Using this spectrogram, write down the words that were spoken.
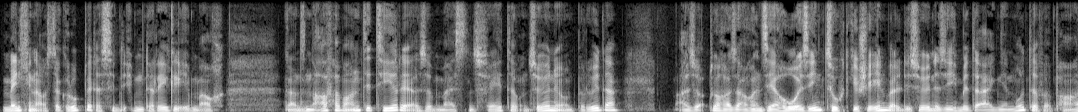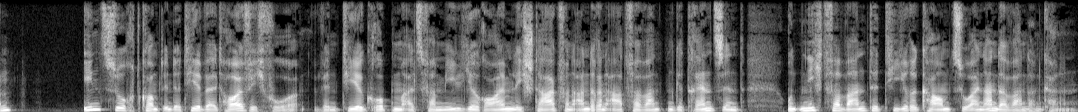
Männchen aus der Gruppe, das sind in der Regel eben auch ganz nah verwandte Tiere, also meistens Väter und Söhne und Brüder. Also durchaus auch ein sehr hohes Inzuchtgeschehen, weil die Söhne sich mit der eigenen Mutter verpaaren. Inzucht kommt in der Tierwelt häufig vor, wenn Tiergruppen als Familie räumlich stark von anderen Artverwandten getrennt sind und nicht verwandte Tiere kaum zueinander wandern können.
